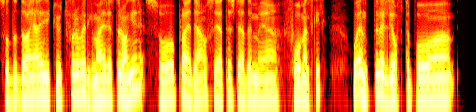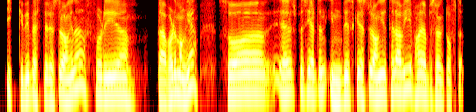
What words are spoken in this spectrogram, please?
Så da jeg gikk ut for å velge meg restauranter, så pleide jeg å se etter steder med få mennesker. Og endte veldig ofte på ikke de beste restaurantene, fordi der var det mange. Så eh, spesielt en indisk restaurant i Tel Aviv har jeg besøkt ofte.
